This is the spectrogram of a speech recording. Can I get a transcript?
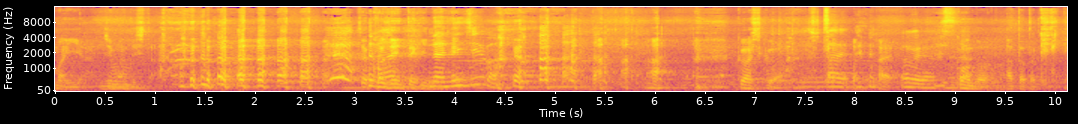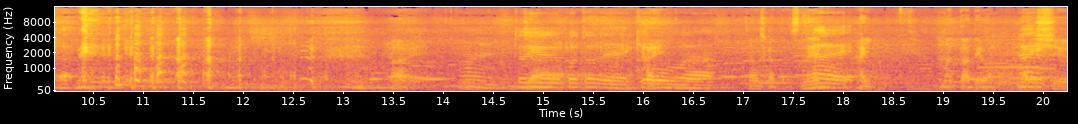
まあいいや自慢でした、じゃあ個人的に。何自慢？詳しくは。ちょっはい、と、わ、はいかりました。今度会った時。に はい。はい、ということで今日は、楽しかったですね。はい。またでははい来週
